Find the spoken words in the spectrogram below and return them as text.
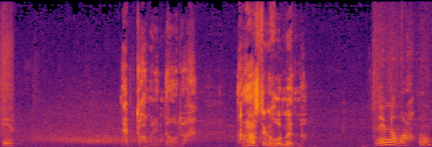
Hier, Heb ik toch maar niet nodig. Het gaat hartstikke goed met me. neem dan maar gewoon.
